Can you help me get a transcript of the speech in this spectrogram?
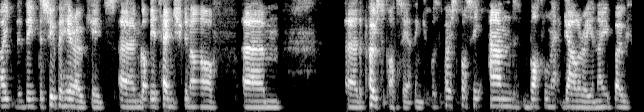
I, the, the superhero kids um, got the attention of um, uh, the Poster Posse, I think it was the Poster Posse and Bottleneck Gallery, and they both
